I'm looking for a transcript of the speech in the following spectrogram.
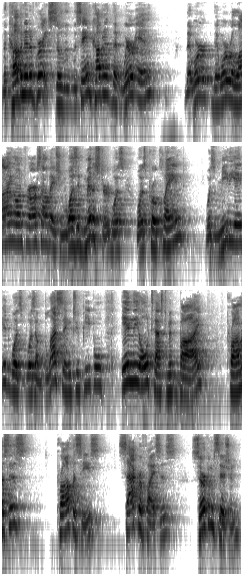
The covenant of grace. So the, the same covenant that we're in, that we're that we're relying on for our salvation, was administered, was was proclaimed, was mediated, was was a blessing to people in the Old Testament by promises, prophecies, sacrifices, circumcision,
